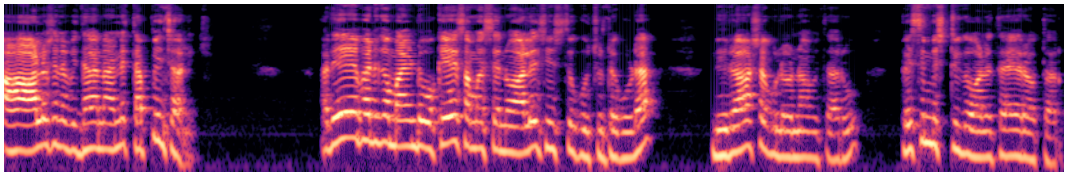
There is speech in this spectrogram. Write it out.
ఆ ఆలోచన విధానాన్ని తప్పించాలి. అదే పనిగా మైండ్ ఒకే సమస్యను ఆలోచిస్తూ కూర్చుంటే కూడా నిరాశకు లోనవుతారు పెసిమిస్టిక్గా వాళ్ళు తయారవుతారు.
